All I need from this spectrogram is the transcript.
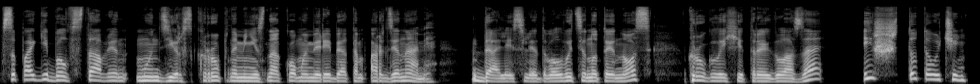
В сапоги был вставлен мундир с крупными незнакомыми ребятам орденами. Далее следовал вытянутый нос, круглые хитрые глаза и что-то очень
